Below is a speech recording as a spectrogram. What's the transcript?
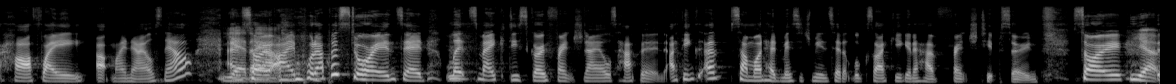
halfway up my nails now. Yeah, and so I put up a story and said, let's make disco French nails happen. I think uh, someone had messaged me and said, it looks like you're going to have French tips soon. So yeah.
